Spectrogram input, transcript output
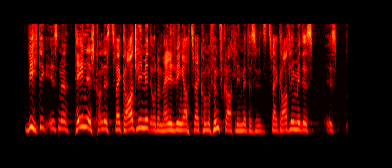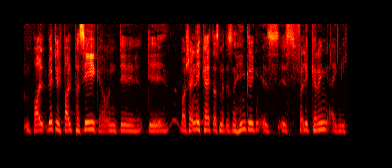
wichtig ist mir, technisch kann das 2-Grad-Limit oder meinetwegen auch 2,5-Grad-Limit, also das 2-Grad-Limit ist, ist bald, wirklich bald passé. Gell, und die, die Wahrscheinlichkeit, dass wir das noch hinkriegen, ist, ist völlig gering eigentlich.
